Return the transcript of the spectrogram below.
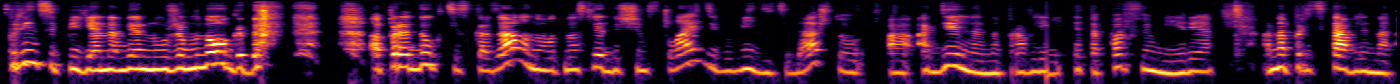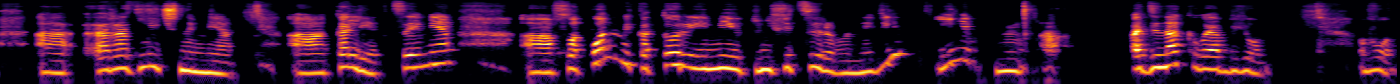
в принципе, я, наверное, уже много да, о продукте сказала, но вот на следующем слайде вы видите, да, что а, отдельное направление – это парфюмерия. Она представлена а, различными а, коллекциями, а, флаконами, которые имеют унифицированный вид и а, одинаковый объем. Вот.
